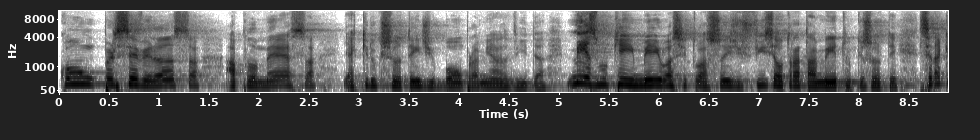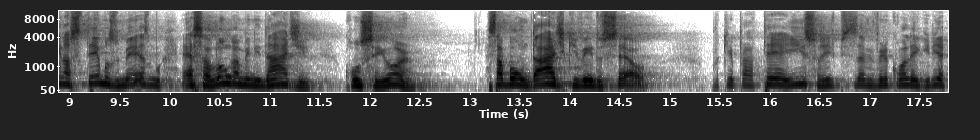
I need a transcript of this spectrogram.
com perseverança a promessa e aquilo que o Senhor tem de bom para a minha vida, mesmo que em meio a situações difíceis, ao tratamento que o Senhor tem. Será que nós temos mesmo essa longanimidade com o Senhor? Essa bondade que vem do céu? Porque para ter isso, a gente precisa viver com alegria,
